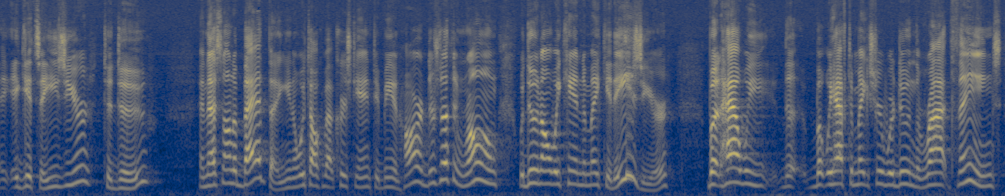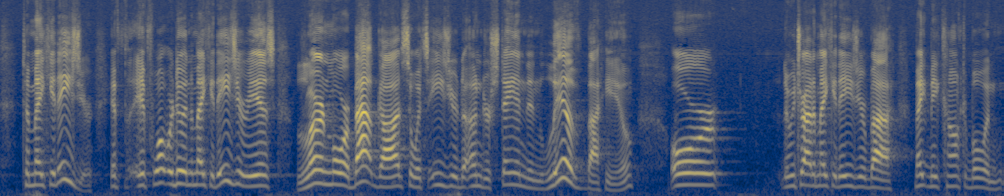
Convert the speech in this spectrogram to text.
it gets easier to do. And that's not a bad thing. You know, we talk about Christianity being hard. There's nothing wrong with doing all we can to make it easier, but how we, the, but we have to make sure we're doing the right things to make it easier. If if what we're doing to make it easier is learn more about God, so it's easier to understand and live by Him, or do we try to make it easier by make me comfortable and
